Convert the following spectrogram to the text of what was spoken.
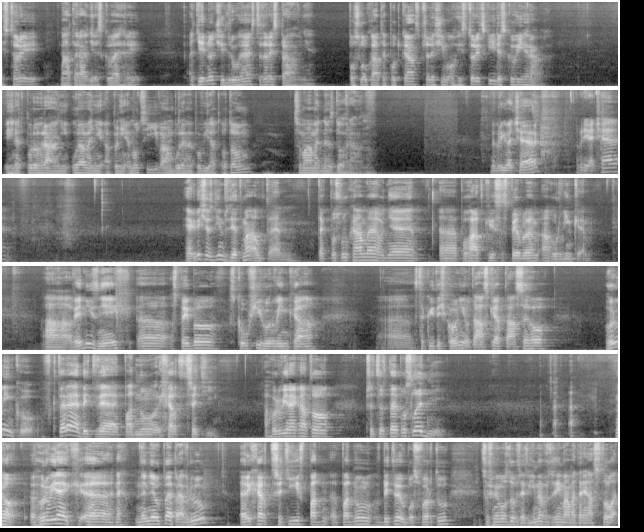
Máte rádi historii? Máte rádi deskové hry? Ať jedno či druhé jste tady správně. Posloucháte podcast především o historických deskových hrách. I hned po dohrání, unavení a plní emocí vám budeme povídat o tom, co máme dnes dohráno. Dobrý večer. Dobrý večer. Jak když jezdím s dětma autem, tak posloucháme hodně uh, pohádky se Spieblem a Hurvínkem. A v jedný z nich uh, Spable zkouší Hurvínka uh, z takový ty školní otázky a ptá se ho Hurvínku, v které bitvě padnul Richard III? A Hurvínek na to přece v té poslední. No, Hurvínek uh, ne, neměl úplně pravdu. Richard III. Vpad, padnul v bitvě u Bosfortu, což my moc dobře víme, protože ji máme tady na stole.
